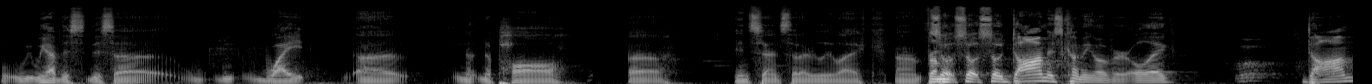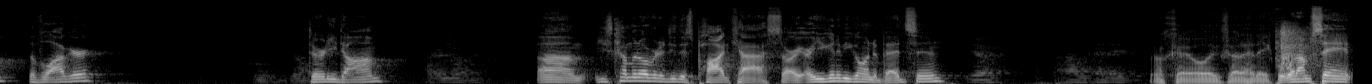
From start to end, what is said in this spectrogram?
we, we have this this uh white uh N- nepal uh incense that I really like. Um, From- so so so Dom is coming over. Oleg. Dom, the vlogger. Durte Dom. Um, he's coming over to do this podcast. So are, are you going to be going to bed soon? Okay, Oleg's got a headache. But what I'm saying,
